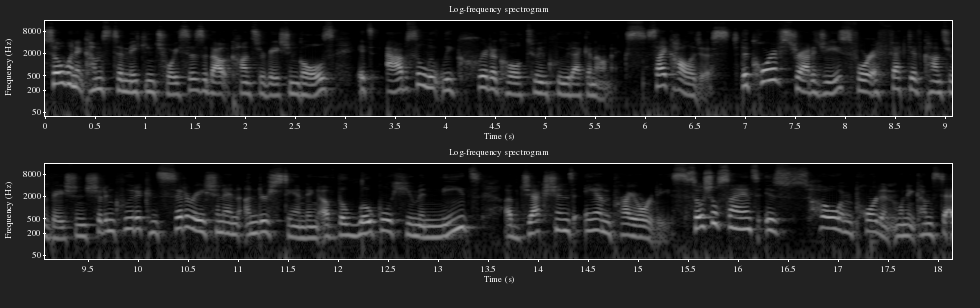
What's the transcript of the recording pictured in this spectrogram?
So when it comes to making choices about conservation goals, it's absolutely critical to include economics. Psychologist. The core of strategies for effective conservation should include a consideration and understanding of the local human needs, objections, and priorities. Social science is so important when it comes to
